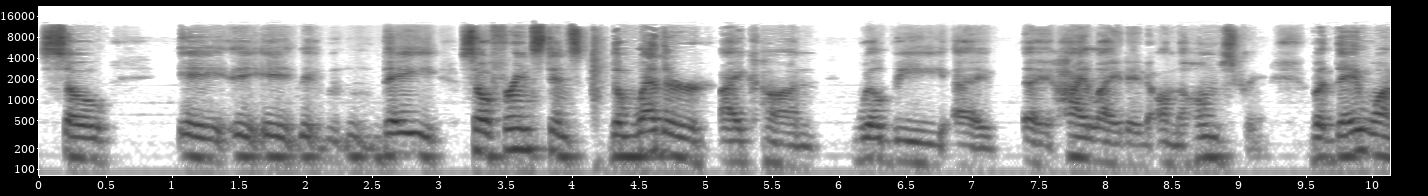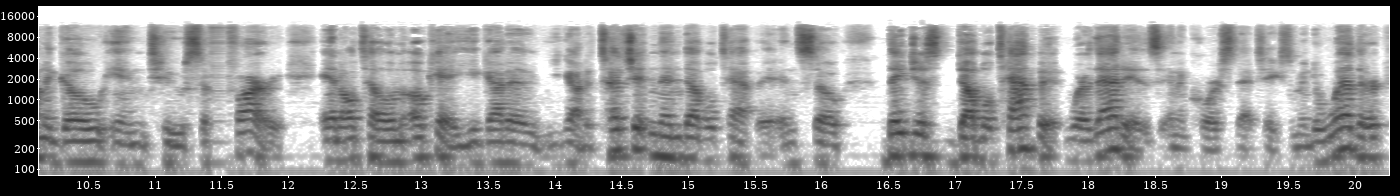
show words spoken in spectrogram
So it, it, it, they so for instance, the weather icon will be a, a highlighted on the home screen, but they want to go into Safari, and I'll tell them, okay, you gotta you gotta touch it and then double tap it, and so they just double tap it where that is, and of course that takes them into weather,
